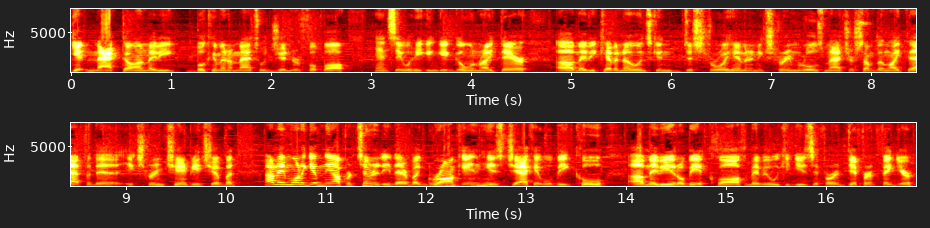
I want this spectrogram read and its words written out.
get macked on, maybe book him in a match with Gender Football and see what he can get going right there. Uh, maybe Kevin Owens can destroy him in an Extreme Rules match or something like that for the Extreme Championship, but I don't even want to give him the opportunity there, but Gronk in his jacket will be cool. Uh, maybe it'll be a cloth, maybe we could use it for a different figure,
